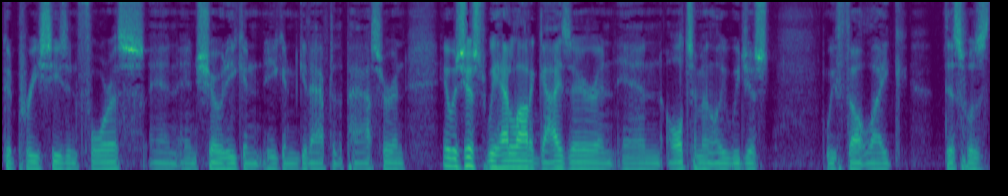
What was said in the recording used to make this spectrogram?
good preseason for us and and showed he can he can get after the passer. And it was just we had a lot of guys there, and and ultimately we just we felt like this was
